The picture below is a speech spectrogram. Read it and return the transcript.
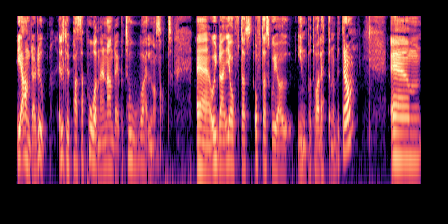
i andra rum. Eller typ passa på när den andra är på toa eller något sånt. Ehm, och ibland, jag oftast, oftast går jag in på toaletten och byter om. Ehm,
